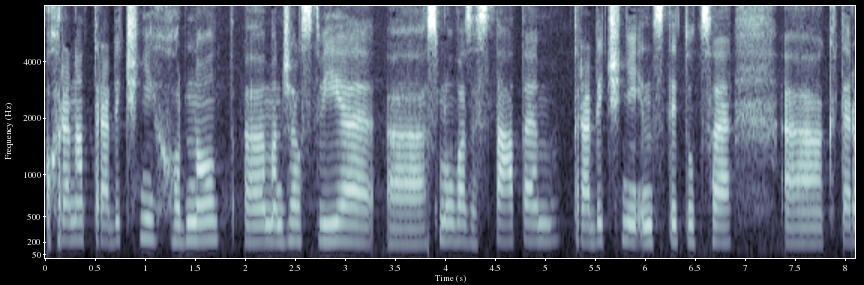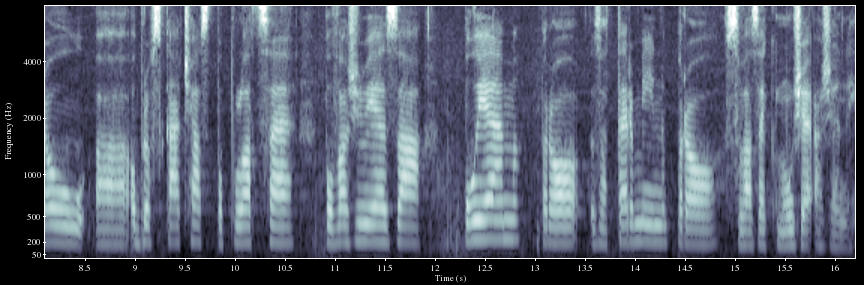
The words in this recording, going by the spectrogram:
Ochrana tradičních hodnot eh, manželství je eh, smlouva se státem, tradiční instituce, eh, kterou obrovská část populace považuje za pojem pro, za termín pro svazek muže a ženy.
